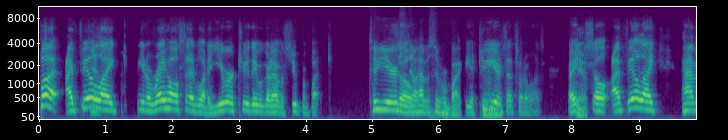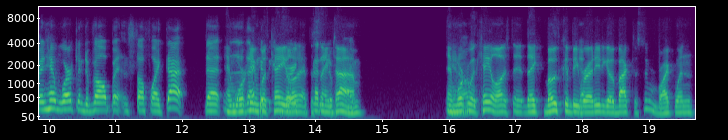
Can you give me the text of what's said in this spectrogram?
But I feel Yeah. like, you know, Rahal said what, a year or two they were going to have a super bike. Two years, So- they'll have a super bike. Yeah, 2 Mhm. years that's what it was. Right? Yeah. So I feel like having him work in development and stuff like that that And that- that working could with be Kayla at the same time. And working know? with Kayla, they- both could be Yep. ready to go back to Superbike when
